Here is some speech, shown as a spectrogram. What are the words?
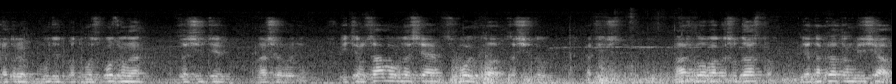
которая будет потом использована в защите нашей Родины и тем самым внося свой вклад в защиту Отечества. Наш глава государства неоднократно обещал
